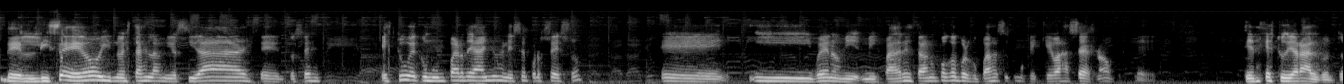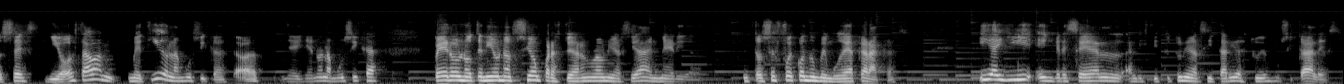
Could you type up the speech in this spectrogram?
liceo y no estás en la universidad. Este, entonces estuve como un par de años en ese proceso. Eh, y bueno, mis padres estaban un poco preocupados, así como que, ¿qué vas a hacer? No? tienes que estudiar algo. Entonces yo estaba metido en la música, estaba lleno en la música, pero no tenía una opción para estudiar en una universidad en Mérida. Entonces fue cuando me mudé a Caracas. Y allí ingresé al Instituto Universitario de Estudios Musicales,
